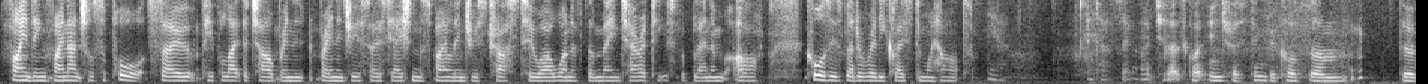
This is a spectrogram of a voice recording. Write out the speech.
finding financial support. So people like the Child Brain, Brain Injury Association, the Spinal Injuries Trust, who are one of the main charities for Blenheim, are causes that are really close to my heart. Yeah. Fantastic. Actually, that's quite interesting because um, the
